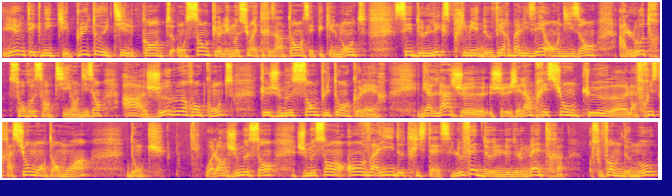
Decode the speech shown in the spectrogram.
Il y a une technique qui est plutôt utile quand on sent que l'émotion est très intense et puis qu'elle monte, c'est de l'exprimer, de verbaliser en disant à l'autre son ressenti, en disant ah je me rends compte que je me sens plutôt en colère. Eh bien là j'ai l'impression que euh, la frustration monte en moi, donc ou alors je me sens, je me sens envahi de tristesse. Le fait de, de le mettre sous forme de mots,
